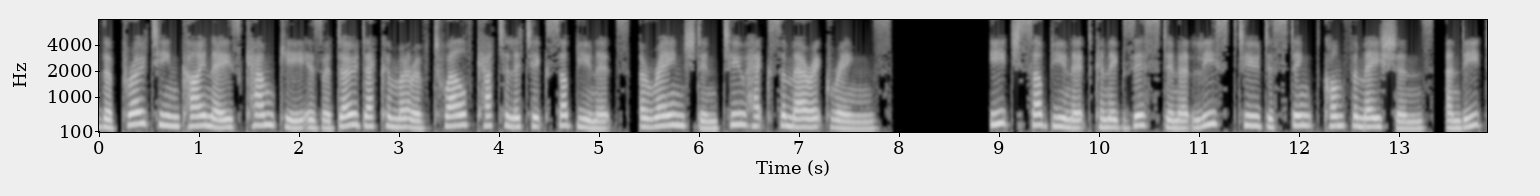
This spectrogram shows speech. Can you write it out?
The protein kinase CAMKI is a dodecamer of 12 catalytic subunits, arranged in two hexameric rings. Each subunit can exist in at least two distinct conformations, and each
